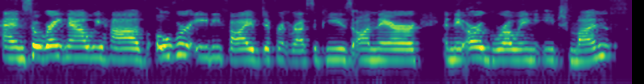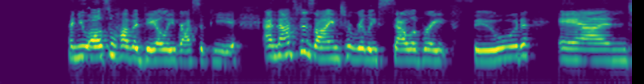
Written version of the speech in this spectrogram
And so right now we have over 85 different recipes on there, and they are growing each month. And you also have a daily recipe, and that's designed to really celebrate food and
